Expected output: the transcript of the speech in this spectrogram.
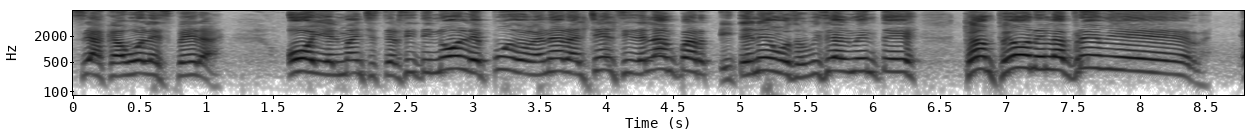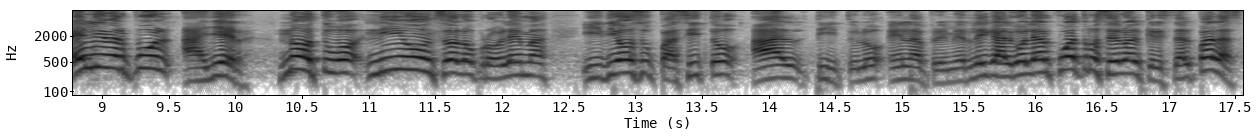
se acabó la espera. Hoy el Manchester City no le pudo ganar al Chelsea de Lampard y tenemos oficialmente campeón en la Premier. El Liverpool ayer no tuvo ni un solo problema y dio su pasito al título en la Premier League al golear 4-0 al Crystal Palace.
